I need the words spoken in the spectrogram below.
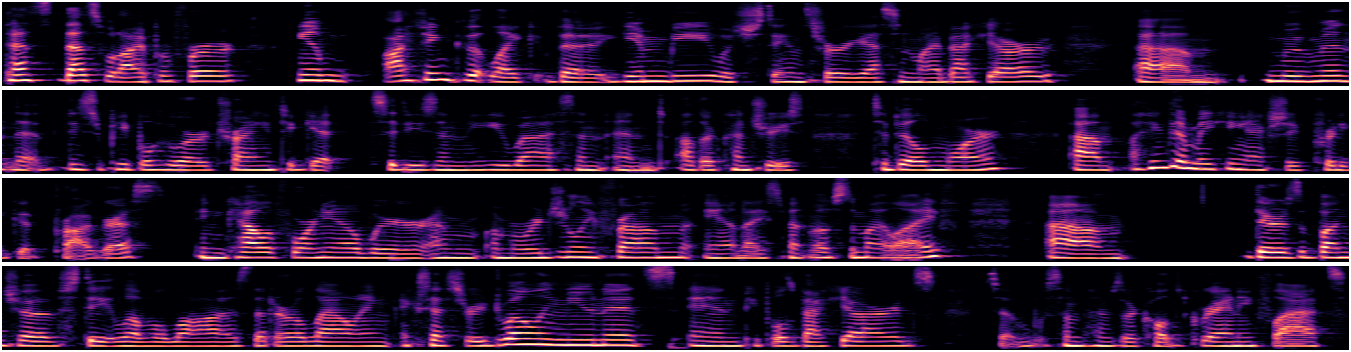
that's that's what i prefer. And i think that like the yimby which stands for yes in my backyard um, movement that these are people who are trying to get cities in the us and, and other countries to build more um, i think they're making actually pretty good progress. In california where i'm, I'm originally from and i spent most of my life um, there's a bunch of state level laws that are allowing accessory dwelling units in people's backyards. So sometimes they're called granny flats.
